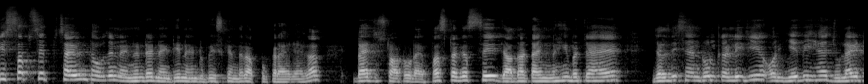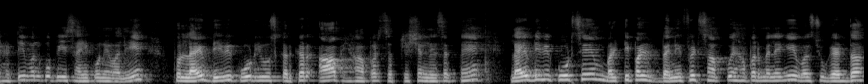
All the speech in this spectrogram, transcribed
ये सब सिर्फ़ seven thousand nine hundred ninety nine rupees के अंदर आपको कराया जाएगा। बैच स्टार्ट हो रहा है। फ़र्स्ट अगस्त से ज़्यादा टाइम नहीं बचा है। जल्दी से एनरोल कर लीजिए और ये भी है जुलाई थर्टी वन को फ़ीस हाइक होने वाली है। तो लाइव डीवी कोड यूज़ कर कर आप यहाँ पर सब्सक्रिप्शन ले सकते हैं। लाइव डीवी कोड से मल्टीपल बेनिफिट्स आपको यहाँ पर मिलेंगे। Once you get the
